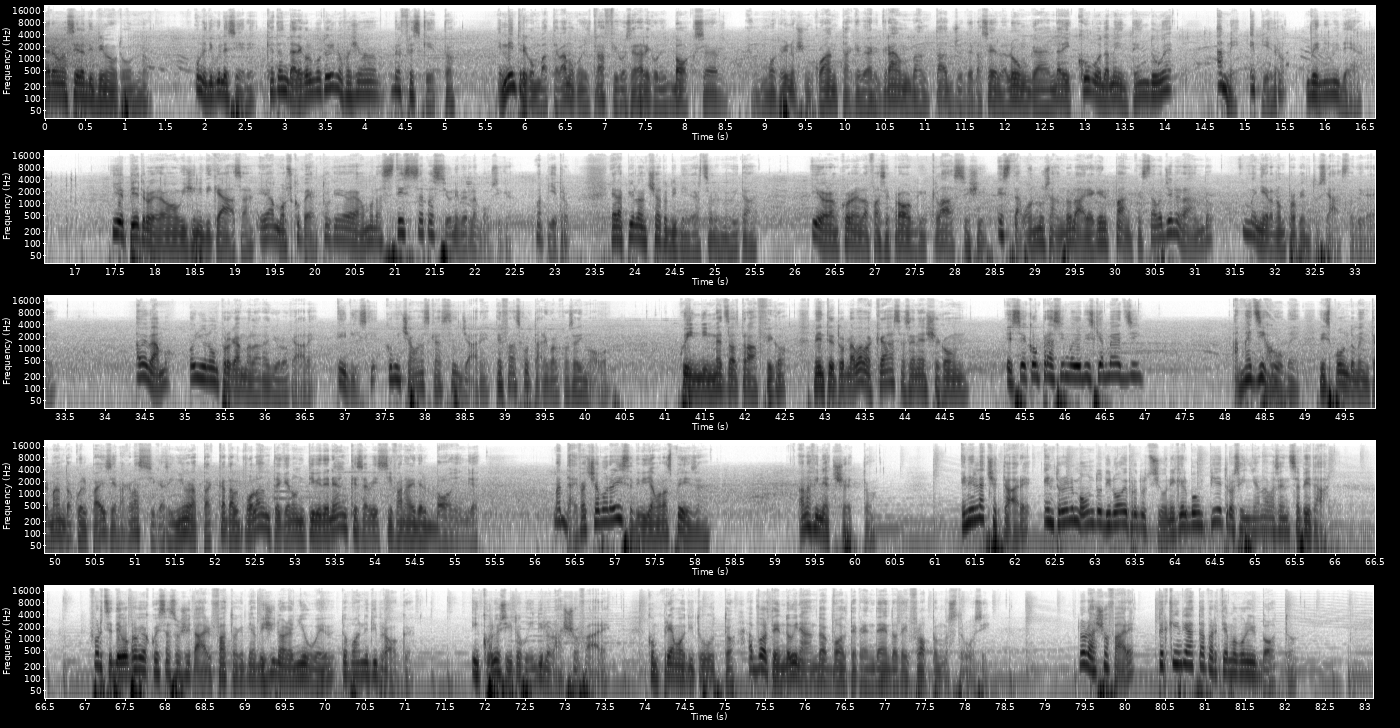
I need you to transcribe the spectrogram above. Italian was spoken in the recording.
Era una sera di primo autunno, una di quelle sere che ad andare col motorino faceva bel freschetto. E mentre combattevamo con il traffico serale con il boxer, un motorino 50 che aveva il gran vantaggio della sella lunga e andavi comodamente in due, a me e Pietro venne un'idea. Io e Pietro eravamo vicini di casa e avevamo scoperto che avevamo la stessa passione per la musica, ma Pietro era più lanciato di me verso le novità io ero ancora nella fase prog e classici e stavo annusando l'aria che il punk stava generando in maniera non proprio entusiasta, direi. Avevamo ognuno un programma alla radio locale e i dischi cominciavano a scasseggiare per far ascoltare qualcosa di nuovo. Quindi, in mezzo al traffico, mentre tornavamo a casa, se ne esce con E se comprassimo dei dischi a mezzi? A mezzi come? Rispondo mentre mando a quel paese la classica signora attaccata al volante che non ti vede neanche se avessi i fanali del Boeing. Ma dai, facciamo una lista e dividiamo la spesa. Alla fine accetto. E nell'accettare entro nel mondo di nuove produzioni che il buon Pietro segnalava senza pietà. Forse devo proprio a questa società il fatto che mi avvicino alla New Wave dopo anni di prog. Incuriosito quindi lo lascio fare. Compriamo di tutto, a volte indovinando, a volte prendendo dei flop mostruosi. Lo lascio fare perché in realtà partiamo con il botto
